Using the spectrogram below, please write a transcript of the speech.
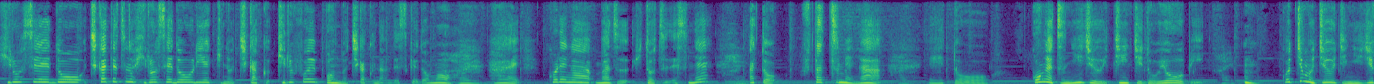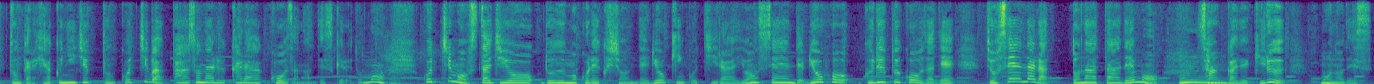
広瀬堂地下鉄の広瀬通り駅の近くキルフェボンの近くなんですけども、はい。はい、これがまず一つですね。あと二つ目が、えっ、と5月21日土曜日、はい。うん、こっちも10時20分から120分こっちはパーソナルカラー講座なんですけれども、はい。こっちもスタジオルームコレクションで料金こちら4000円で両方グループ講座で女性ならどなたでもうん。参加できるものです。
